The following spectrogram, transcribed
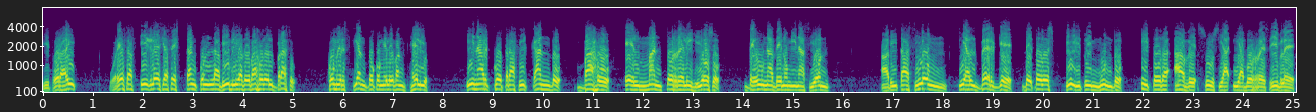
Y por ahí, por esas iglesias están con la Biblia debajo del brazo, comerciando con el Evangelio y narcotraficando bajo el manto religioso de una denominación, habitación y albergue de todo espíritu inmundo y toda ave sucia y aborrecible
